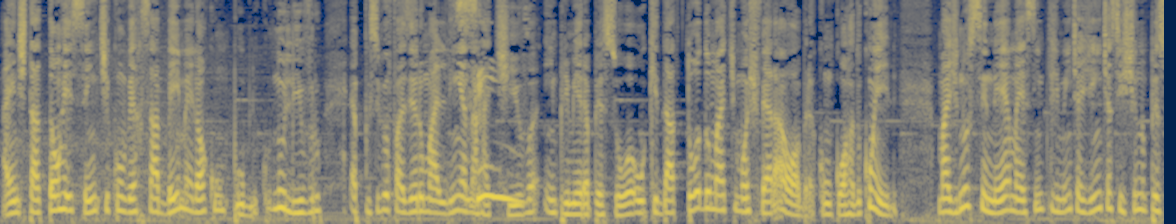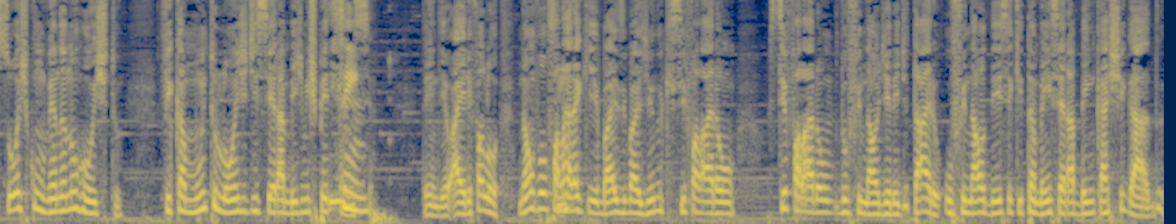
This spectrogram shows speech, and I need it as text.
A gente tá tão recente e conversar bem melhor com o público. No livro, é possível fazer uma linha Sim. narrativa em primeira pessoa, o que dá toda uma atmosfera à obra, concordo com ele. Mas no cinema é simplesmente a gente assistindo pessoas com venda no rosto. Fica muito longe de ser a mesma experiência. Entendeu? Aí ele falou: "Não vou falar aqui, mas imagino que se falaram, se falaram do final de Hereditário, o final desse aqui também será bem castigado."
